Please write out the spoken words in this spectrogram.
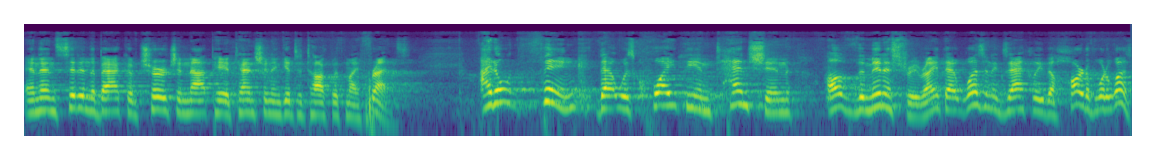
and then sit in the back of church and not pay attention and get to talk with my friends. I don't think that was quite the intention of the ministry, right? That wasn't exactly the heart of what it was.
